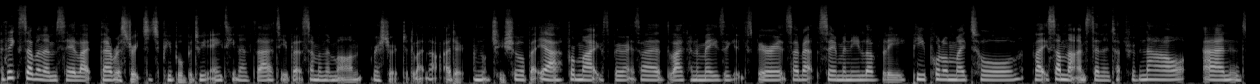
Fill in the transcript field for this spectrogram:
I think some of them say like they're restricted to people between 18 and 30, but some of them aren't restricted like that. I don't, I'm not too sure. But yeah, from my experience, I had like an amazing experience. I met so many lovely people on my tour, like some that I'm still in touch with now. And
